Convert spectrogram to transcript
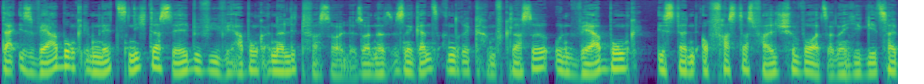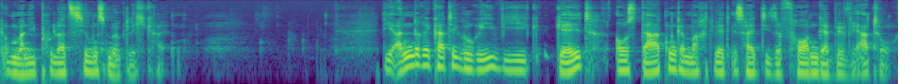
da ist Werbung im Netz nicht dasselbe wie Werbung an der Litfaßsäule, sondern es ist eine ganz andere Kampfklasse und Werbung ist dann auch fast das falsche Wort, sondern hier geht es halt um Manipulationsmöglichkeiten. Die andere Kategorie, wie Geld aus Daten gemacht wird, ist halt diese Form der Bewertung.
